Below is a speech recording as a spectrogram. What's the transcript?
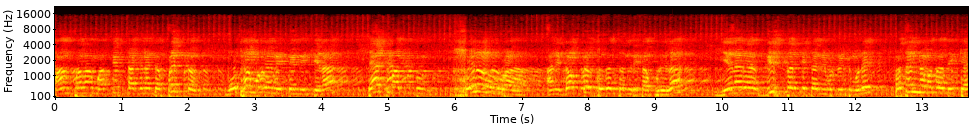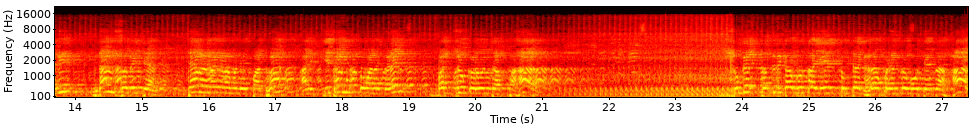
माणसाला मातीत टाकण्याचा प्रयत्न मोठ्या मोठ्या नेत्यांनी केला त्याच मातीतून सोनं उगवा आणि डॉक्टर सुगत चंद्रिका पुरेला येणाऱ्या वीस तारखेच्या निवडणुकीमध्ये प्रचंड मताधिक्याने विधानसभेच्या त्या रणांगणामध्ये पाठवा आणि तिथं मग तुम्हाला कळेल बच्चू कडूचा पहार. सुगत चंद्रिकापुरता येईल तुमच्या घरापर्यंत मोत्याचा हार.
